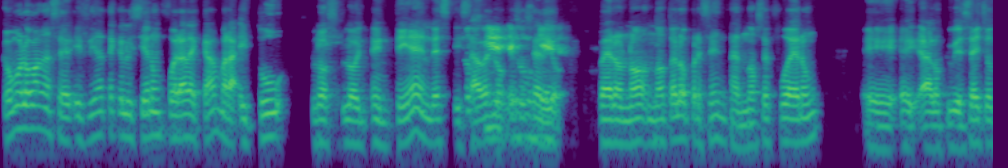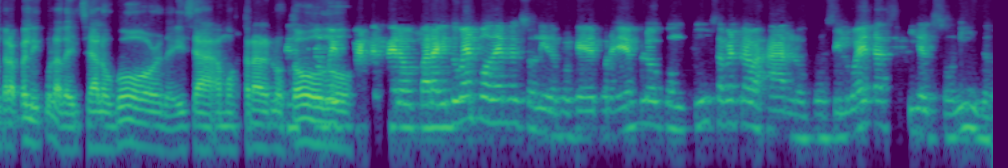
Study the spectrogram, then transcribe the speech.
¿cómo lo van a hacer? Y fíjate que lo hicieron fuera de cámara y tú los, lo entiendes y Lo sabes lo que sucedió, pero no, no te lo presentan, no se fueron eh, eh, a lo que hubiese hecho otra película, de irse a los gore, de irse a, a mostrarlo todo. fuerte, pero para que tú veas el poder del sonido, porque por ejemplo, con tú saber trabajarlo, con siluetas y el sonido,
